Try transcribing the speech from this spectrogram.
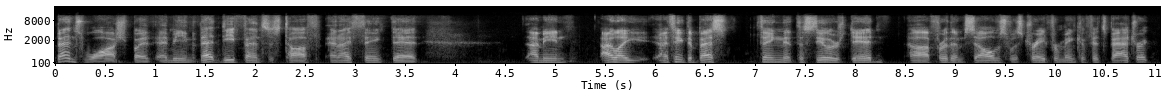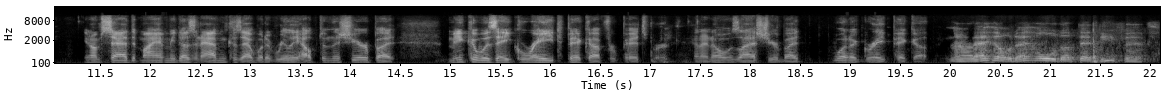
Ben's washed, but I mean that defense is tough, and I think that, I mean, I like. I think the best thing that the Steelers did uh, for themselves was trade for Minkah Fitzpatrick. You know, I'm sad that Miami doesn't have him because that would have really helped him this year. But Minkah was a great pickup for Pittsburgh, and I know it was last year, but what a great pickup. No, that held that hold up that defense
